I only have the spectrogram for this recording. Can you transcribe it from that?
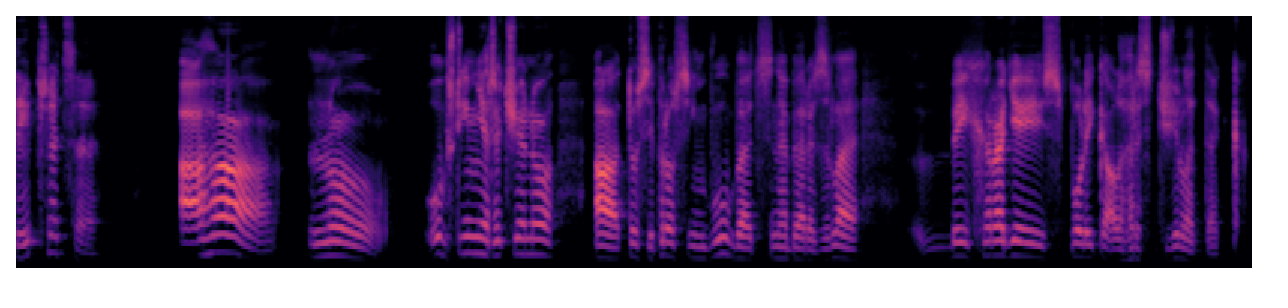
Ty přece. Aha, no, upřímně řečeno, a to si prosím vůbec neber zle, bych raději spolikal hrst žiletek.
